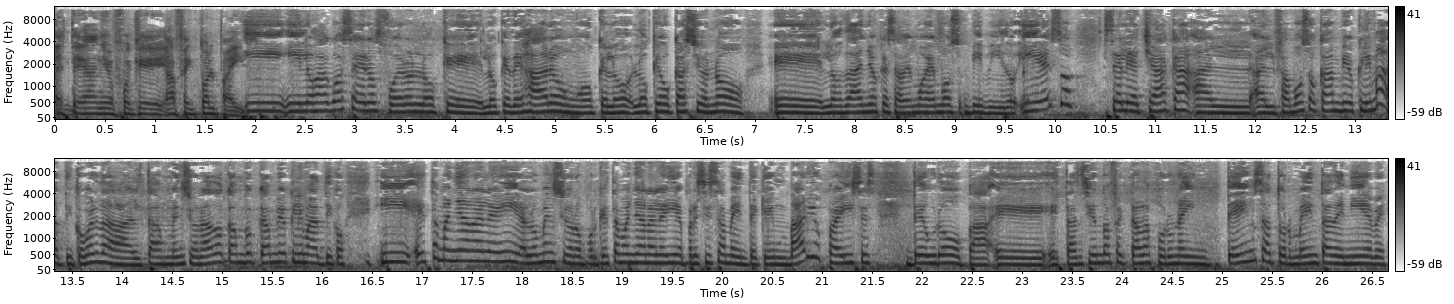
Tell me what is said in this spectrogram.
Este año fue que afectó al país. Y, y los aguaceros fueron lo que lo que dejaron o que lo, lo que ocasionó eh, los daños que sabemos hemos vivido y eso se le achaca al, al famoso cambio climático, ¿verdad? Al tan mencionado cambio, cambio climático. Y esta mañana leía, lo menciono porque esta mañana leía precisamente que en varios países de Europa eh, están siendo afectadas por una intensa tormenta de nieve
